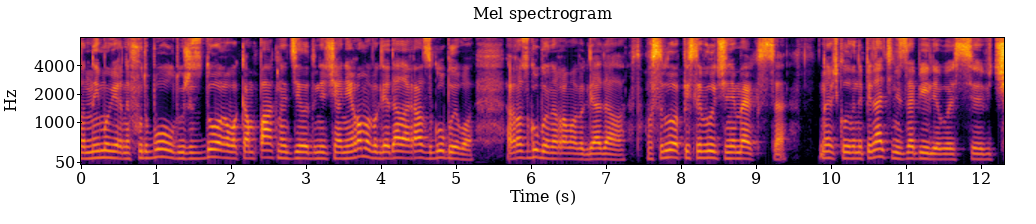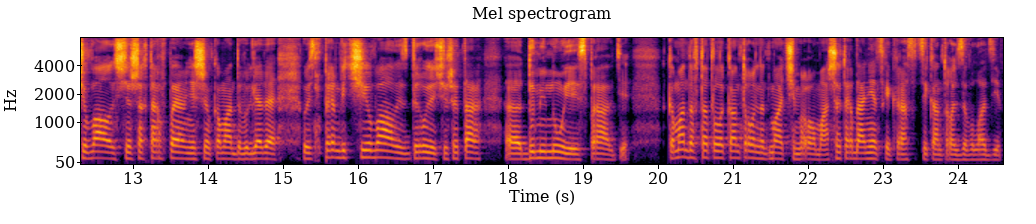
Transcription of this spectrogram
Неймовірний футбол, дуже здорово, компактно діяли донеччані. І Рома виглядала розгубливо. Розгублено Рома виглядала. Особливо після вилучення Мексиса. Навіть коли вони пенальті не забили, ось е, відчувалося, що Шахтар впевненіше команда виглядає. Ось прям відчувалось, друзі, що Шахтар е, домінує і справді. Команда втратила контроль над матчем Рома, а Шахтар Донецьк якраз цей контроль заволодів.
